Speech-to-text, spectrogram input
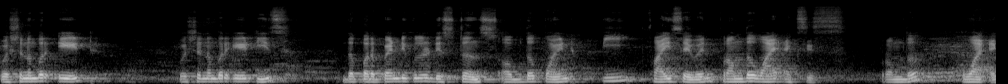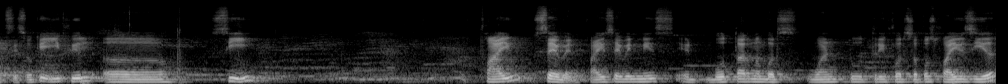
Question number 8 question number 8 is the perpendicular distance of the point p57 from the y axis from the y axis. Okay if you'll uh, see 5 7 5 7 means it, both are numbers. 1 2 3 4 suppose 5 is here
